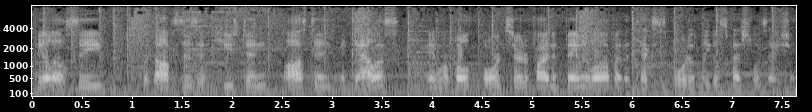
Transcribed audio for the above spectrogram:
PLLC with offices in Houston, Austin, and Dallas, and we're both board certified in family law by the Texas Board of Legal Specialization.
